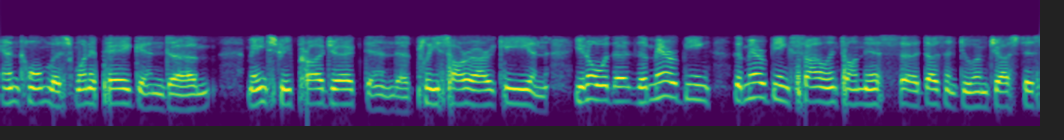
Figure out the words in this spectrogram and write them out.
End Homeless Winnipeg and um, Main Street Project and the police hierarchy, and you know the the mayor being the mayor being silent on this uh, doesn't do him justice.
